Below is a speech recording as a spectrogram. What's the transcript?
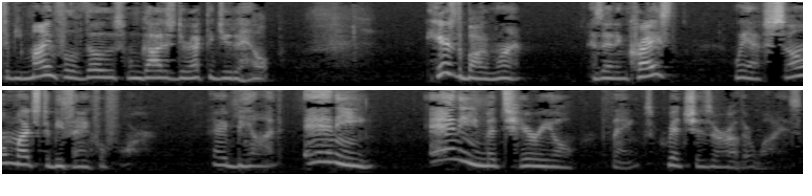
to be mindful of those whom God has directed you to help here's the bottom line is that in Christ, we have so much to be thankful for. Okay, beyond any any material things, riches or otherwise.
